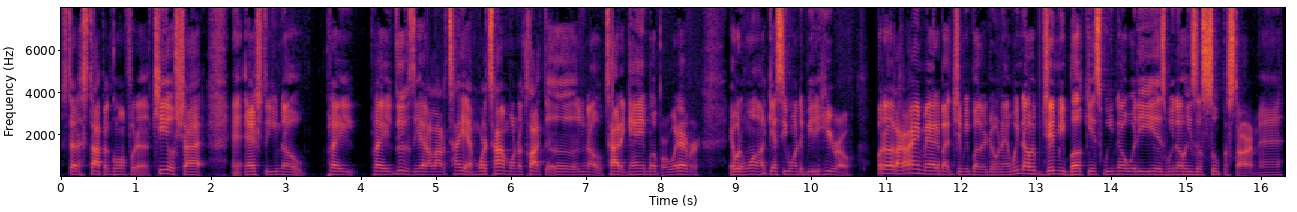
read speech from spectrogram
instead of stopping going for the kill shot and actually you know play played good because he had a lot of time. He had more time on the clock to uh, you know tie the game up or whatever. They would have won. I guess he wanted to be the hero. But uh, like I ain't mad about Jimmy Butler doing that. We know Jimmy buckets. We know what he is. We know he's a superstar, man.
